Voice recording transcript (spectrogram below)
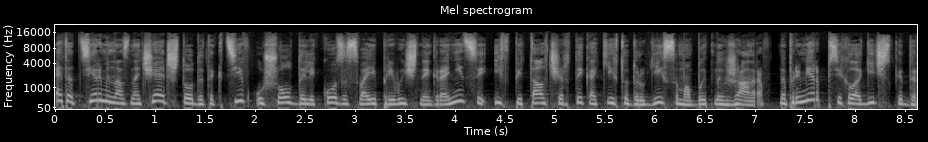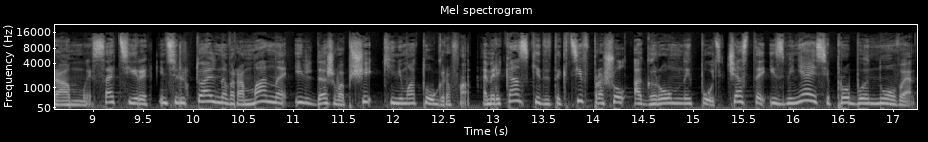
Этот термин означает, что детектив ушел далеко за свои привычные границы и впитал черты каких-то других самобытных жанров. Например, психологической драмы, сатиры, интеллектуального романа или даже вообще кинематографа. Американский детектив прошел огромный путь, часто изменяясь и пробуя новое.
